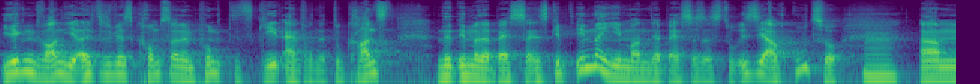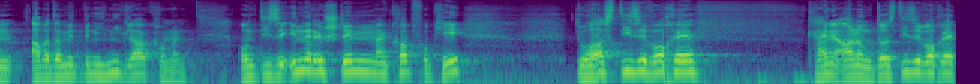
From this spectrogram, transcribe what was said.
irgendwann, je älter du wirst, kommst du an einen Punkt, das geht einfach nicht. Du kannst nicht immer der Beste sein. Es gibt immer jemanden, der besser ist als du. Ist ja auch gut so. Mhm. Ähm, aber damit bin ich nie klargekommen. Und diese innere Stimme in meinem Kopf, okay, du hast diese Woche, keine Ahnung, du hast diese Woche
